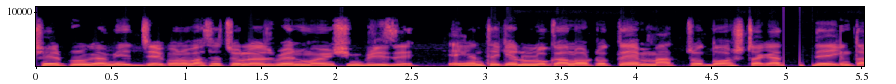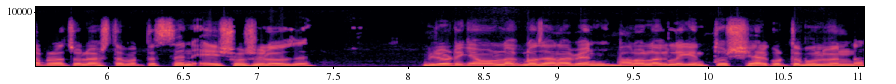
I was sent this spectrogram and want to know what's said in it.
শেরপুরগামী যে কোনো বাসে চলে আসবেন ময়মনসিংহ ব্রিজে এখান থেকে লোকাল অটোতে মাত্র দশ টাকা দিয়ে কিন্তু আপনারা চলে আসতে পারতেছেন এই শশীলজে ভিডিওটি কেমন লাগল জানাবেন, ভালো লাগলে কিন্তু শেয়ার করতে ভুলবেন না।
